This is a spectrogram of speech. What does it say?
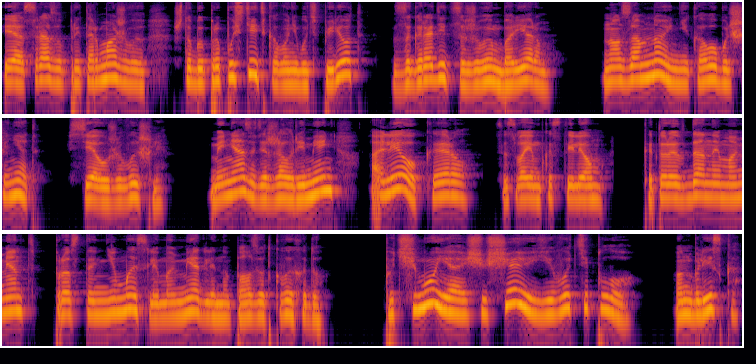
Я сразу притормаживаю, чтобы пропустить кого-нибудь вперед, загородиться живым барьером. Но за мной никого больше нет, все уже вышли. Меня задержал ремень, а Лео Кэрол со своим костылем, который в данный момент просто немыслимо медленно ползет к выходу. Почему я ощущаю его тепло? Он близко,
